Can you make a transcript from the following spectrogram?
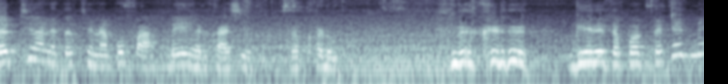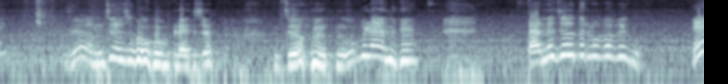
તથ્ય અને તથ્યના પપ્પા બે હરખા છે. રખડું. રખડું. ઘેરે તો પગ ટકે જ નહીં. જો સમજો જો, ઉપડે, જો. જો, ઉપડા ને. તાને જવું તાર પપ્પા ભેગું? હે?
